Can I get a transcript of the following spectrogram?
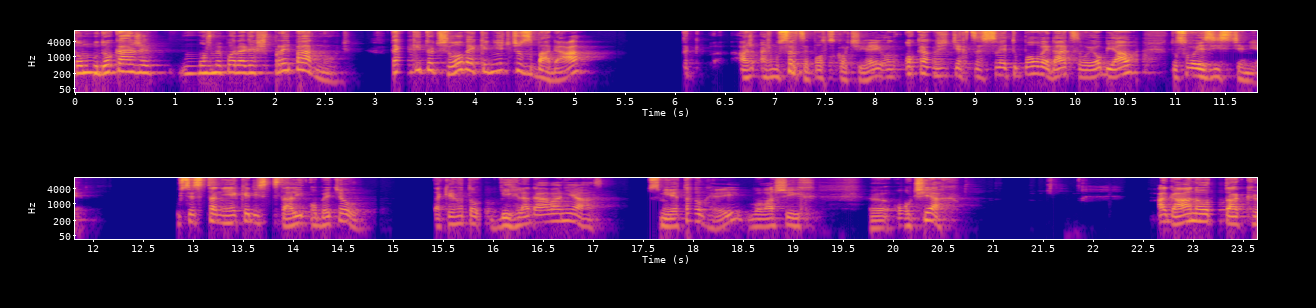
tomu dokáže, môžeme povedať, až prepadnúť. Takýto človek, keď niečo zbadá, tak až, až mu srdce poskočí. Hej? On okamžite chce svetu povedať svoj objav, to svoje zistenie. Už ste sa niekedy stali obeťou takéhoto vyhľadávania smietok, hej, vo vašich e, očiach? Ak áno, tak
